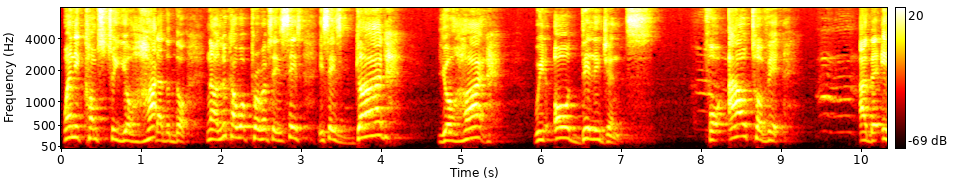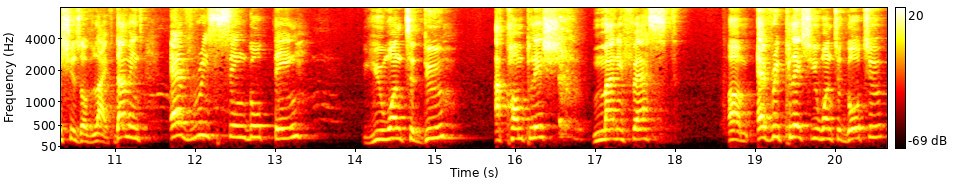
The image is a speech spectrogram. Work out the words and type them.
When it comes to your heart at the door. Now look at what Proverbs says. It says, it says, guard your heart with all diligence, for out of it are the issues of life. That means every single thing you want to do, accomplish, manifest, um, every place you want to go to,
